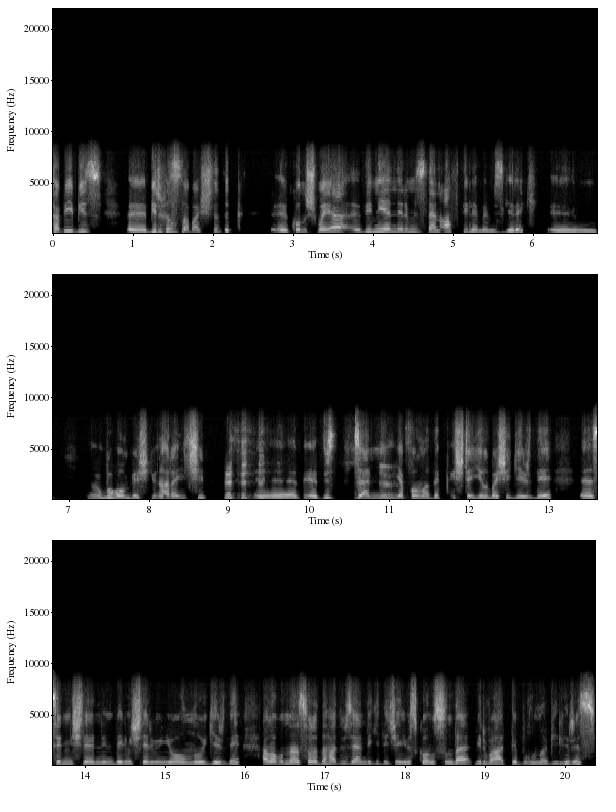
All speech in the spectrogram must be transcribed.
tabii biz e, bir hızla başladık e, konuşmaya. E, dinleyenlerimizden af dilememiz gerek. E, bu 15 gün ara için e, düzenli evet. yapamadık. İşte yılbaşı girdi. E, senin işlerinin, benim işlerimin yoğunluğu girdi. Ama bundan sonra daha düzenli gideceğimiz konusunda bir vaatte bulunabiliriz.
